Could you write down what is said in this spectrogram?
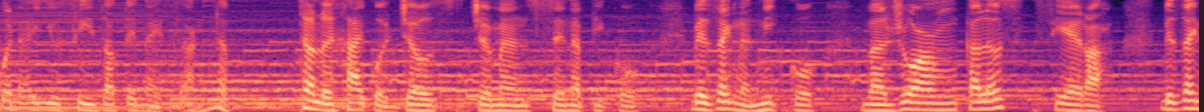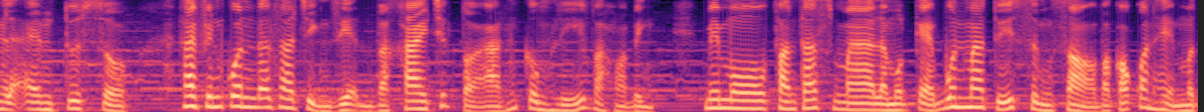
quân AUC do tên này sáng lập. Theo lời khai của Jose German Senapico, biệt danh là Nico, và Juan Carlos Sierra, biệt danh là Entuso, hai phiến quân đã ra trình diện và khai trước tòa án công lý và hòa bình. Memo Fantasma là một kẻ buôn ma túy sừng sỏ và có quan hệ mật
